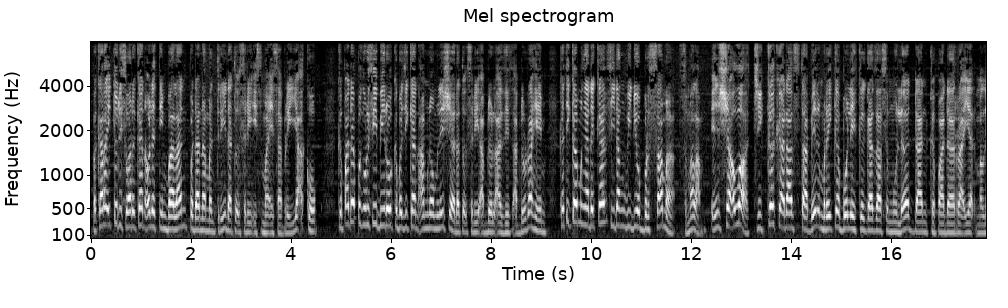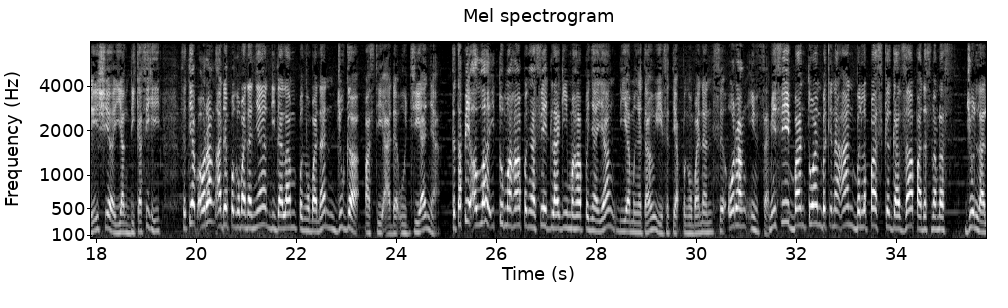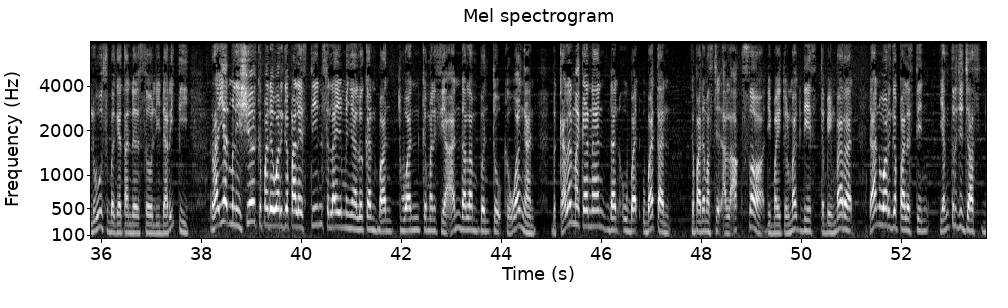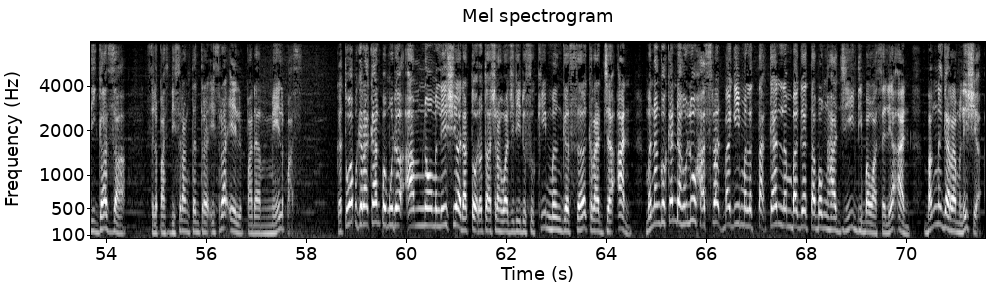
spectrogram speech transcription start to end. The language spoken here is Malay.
Perkara itu disuarakan oleh Timbalan Perdana Menteri Datuk Seri Ismail Sabri Yaakob kepada pengurusi Biro Kebajikan UMNO Malaysia Datuk Seri Abdul Aziz Abdul Rahim ketika mengadakan sidang video bersama semalam. InsyaAllah, jika keadaan stabil, mereka boleh ke Gaza semula dan kepada rakyat Malaysia yang dikasihi, setiap orang ada pengorbanannya di dalam pengorbanan juga pasti ada ujiannya. Tetapi Allah itu maha pengasih lagi maha penyayang. Dia mengetahui setiap pengorbanan seorang insan. Misi bantuan berkenaan berlepas ke Gaza pada 19 Jun lalu sebagai tanda solidariti rakyat Malaysia kepada warga Palestin selain menyalurkan bantuan kemanusiaan dalam bentuk kewangan, bekalan makanan dan ubat-ubatan kepada Masjid Al-Aqsa di Baitul Maqdis, tebing barat dan warga Palestin yang terjejas di Gaza selepas diserang tentera Israel pada Mei lepas. Ketua Pergerakan Pemuda AMNO Malaysia, Datuk Dr. Ashraf Wajidi Dusuki menggesa kerajaan menangguhkan dahulu hasrat bagi meletakkan lembaga tabung haji di bawah seliaan Bank Negara Malaysia.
